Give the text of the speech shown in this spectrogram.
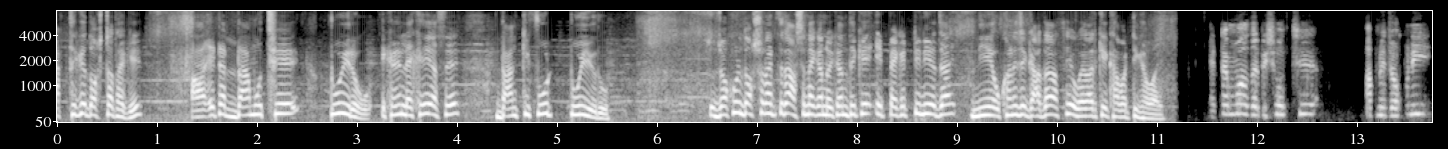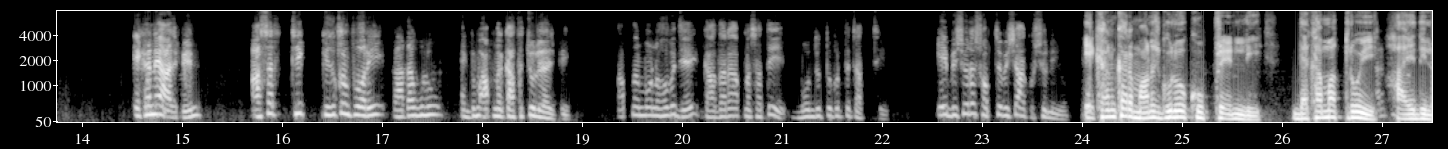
আট থেকে দশটা থাকে। আর এটার দাম হচ্ছে টু ইউরো এখানে লেখাই আছে ডাঙ্কি ফুড টু ইউরো তো যখন দর্শনার্থীরা আসে না কেন এখান থেকে এই প্যাকেটটি নিয়ে যায় নিয়ে ওখানে যে গাদা আছে ওদেরকে খাবারটি খাওয়ায়। একটা মজার বিষয় হচ্ছে আপনি যখনই এখানে আসবেন আসার ঠিক কিছুক্ষণ পরেই গাদাগুলো একদম আপনার কাছে চলে আসবে। আপনার মনে হবে যে গাদারা আপনার সাথে বন্ধুত্ব করতে চাচ্ছে। এই বিষয়টা সবচেয়ে বেশি আকর্ষণীয়। এখানকার মানুষগুলো খুব ফ্রেন্ডলি দেখা মাত্রই হাই দিল।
